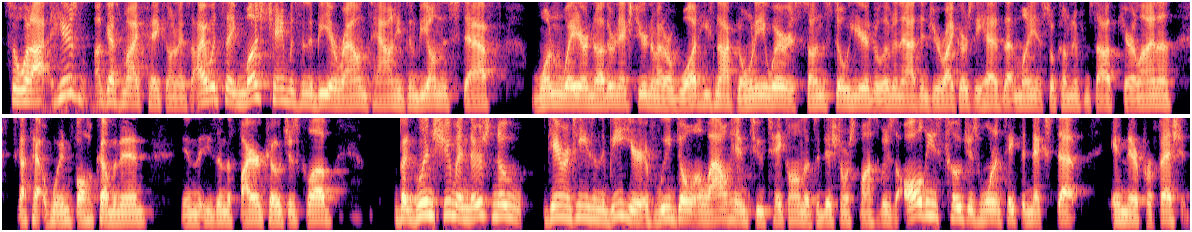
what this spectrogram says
So what I here's I guess my take on it is I would say Muschamp is going to be around town. He's going to be on the staff one way or another next year, no matter what. He's not going anywhere. His son's still here. They're living in Athens. You're right, He has that money that's still coming in from South Carolina. He's got that windfall coming in. in the, he's in the fire coaches club. but Glenn Schumann, there's no guarantees in to be here if we don't allow him to take on those additional responsibilities. All these coaches want to take the next step in their profession.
